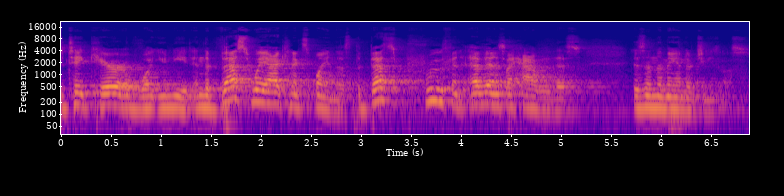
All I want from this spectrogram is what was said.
to take care of what you need. And the best way I can explain this, the best proof and evidence I have of this, is in the man of Jesus.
